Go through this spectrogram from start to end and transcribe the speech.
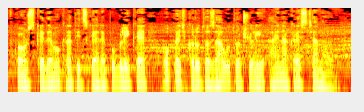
V Konžskej demokratickej republike opäť kruto zautočili aj na kresťanov.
